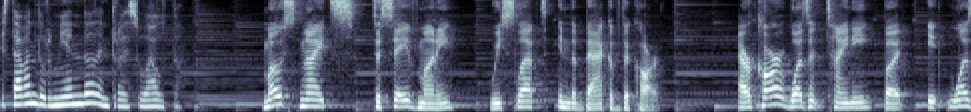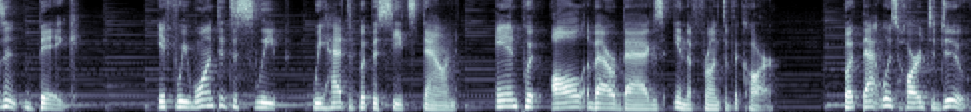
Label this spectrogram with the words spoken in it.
estaban durmiendo dentro de su auto. Most nights, to save money, we slept in the back of the car. Our car wasn't tiny, but it wasn't big. If we wanted to sleep, we had to put the seats down, and put all of our bags in the front of the car. But that was hard to do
